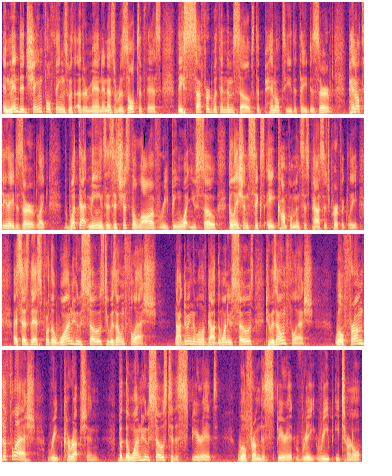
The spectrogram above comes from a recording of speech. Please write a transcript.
And men did shameful things with other men, and as a result of this, they suffered within themselves the penalty that they deserved. Penalty they deserved. Like what that means is it's just the law of reaping what you sow. Galatians 6 8 complements this passage perfectly. It says this For the one who sows to his own flesh, not doing the will of God, the one who sows to his own flesh will from the flesh reap corruption. But the one who sows to the Spirit, will from the Spirit re- reap eternal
